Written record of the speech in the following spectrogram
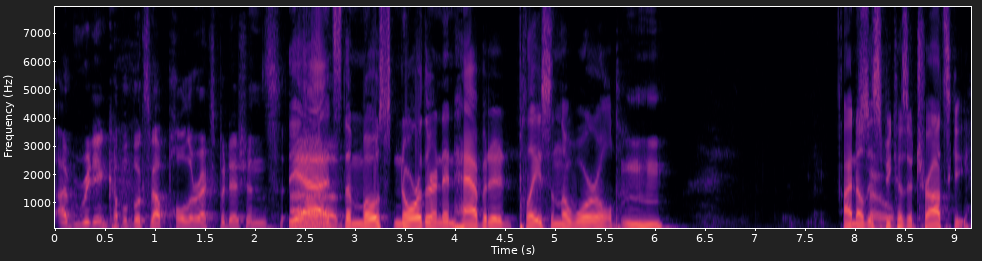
I'm reading a couple books about polar expeditions. Yeah, Uh, it's the most northern inhabited place in the world. Mm-hmm. I know this because of Trotsky.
